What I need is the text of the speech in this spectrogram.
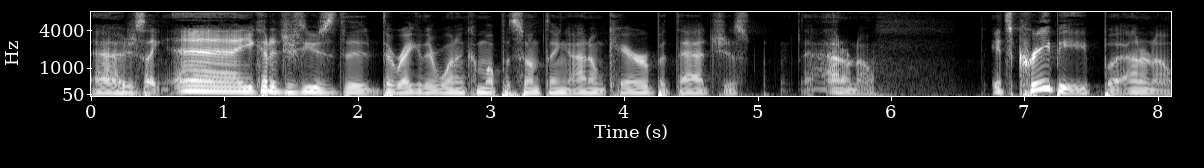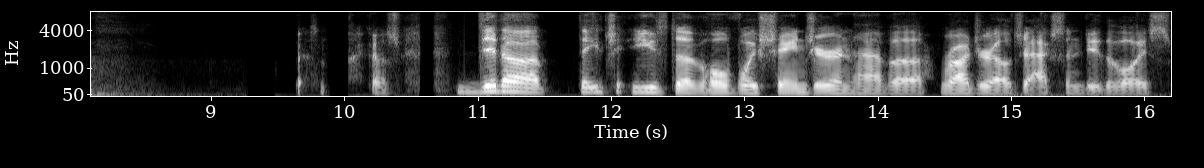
And I was just like, eh, you could have just used the the regular one and come up with something. I don't care, but that just, I don't know. It's creepy, but I don't know. Gosh. Did uh they ch- use the whole voice changer and have uh Roger L. Jackson do the voice?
